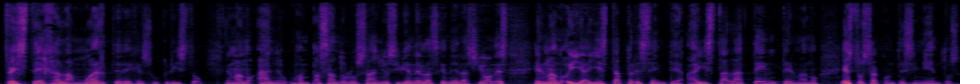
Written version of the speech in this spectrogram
festeja la muerte de Jesucristo. Hermano, año, van pasando los años y vienen las generaciones, hermano, y ahí está presente, ahí está latente, hermano, estos acontecimientos.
